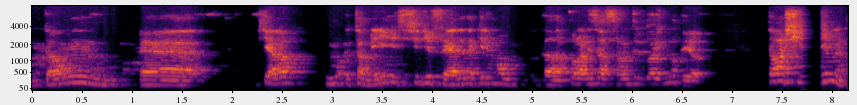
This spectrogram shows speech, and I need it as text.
Então, é, que ela também se difere daquele da polarização entre dois modelos. Então, a China,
